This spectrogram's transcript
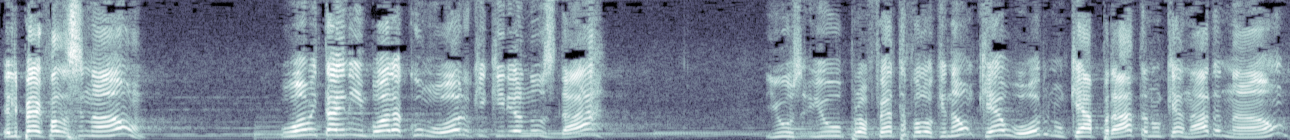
Ele pega e fala assim: não, o homem está indo embora com o ouro que queria nos dar. E o, e o profeta falou que não quer o ouro, não quer a prata, não quer nada. Não,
